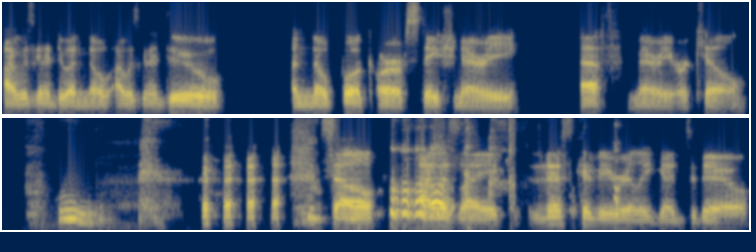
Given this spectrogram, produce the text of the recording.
I was gonna do a note. I was gonna do a notebook or stationery, F, marry or kill. So I was like, this could be really good to do.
